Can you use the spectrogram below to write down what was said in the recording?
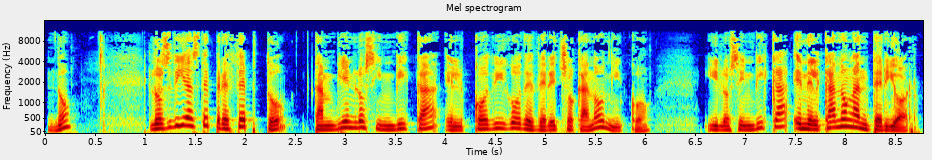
¿no? Los días de precepto también los indica el Código de Derecho Canónico, y los indica en el canon anterior,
